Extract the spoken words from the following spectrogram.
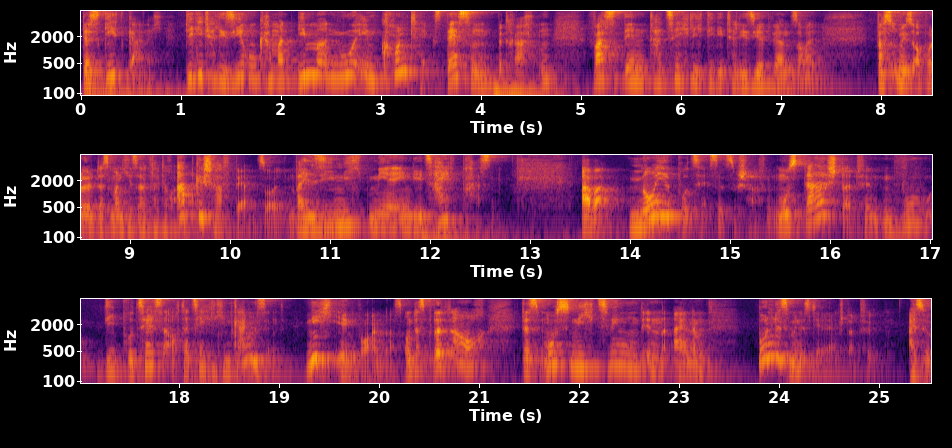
Das geht gar nicht. Digitalisierung kann man immer nur im Kontext dessen betrachten, was denn tatsächlich digitalisiert werden soll. Was übrigens auch bedeutet, dass manche Sachen vielleicht auch abgeschafft werden sollten, weil sie nicht mehr in die Zeit passen. Aber neue Prozesse zu schaffen, muss da stattfinden, wo die Prozesse auch tatsächlich im Gang sind, nicht irgendwo anders. Und das bedeutet auch, das muss nicht zwingend in einem Bundesministerium stattfinden. Also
